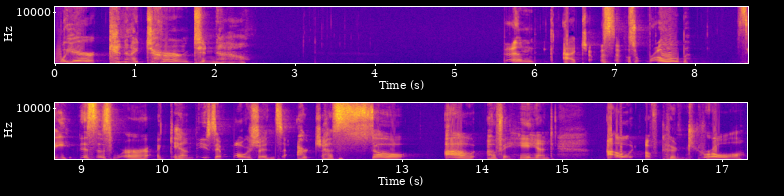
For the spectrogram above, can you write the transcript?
Where can I turn to now? Then at Joseph's robe. See, this is where, again, these emotions are just so out of hand out of control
